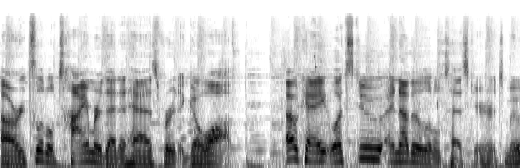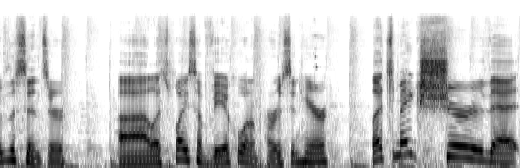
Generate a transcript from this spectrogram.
or its little timer that it has for it to go off. Okay, let's do another little test here. Let's move the sensor. Uh, let's place a vehicle and a person here. Let's make sure that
